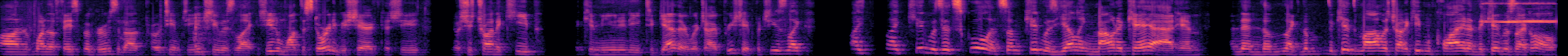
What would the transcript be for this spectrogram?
on one of the Facebook groups about Pro TMT, and she was like, she didn't want the story to be shared because she, you know, she's trying to keep the community together, which I appreciate. But she's like, my, my kid was at school and some kid was yelling Mauna Kea at him, and then the like the, the kid's mom was trying to keep him quiet, and the kid was like, oh,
